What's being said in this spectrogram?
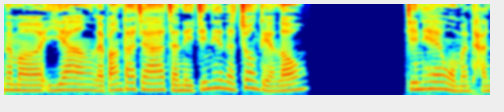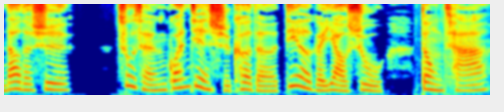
那么，一样来帮大家整理今天的重点喽。今天我们谈到的是。促成关键时刻的第二个要素，洞察。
